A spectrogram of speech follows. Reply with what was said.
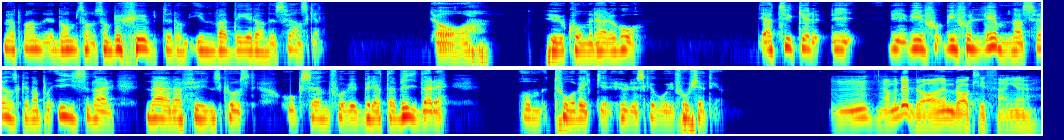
möter man de som, som beskjuter de invaderande svenskarna. Ja, hur kommer det här att gå? Jag tycker vi, vi, vi, får, vi får lämna svenskarna på isen här nära Fyns kust och sen får vi berätta vidare om två veckor hur det ska gå i fortsättningen. Mm, ja men det är bra, det är en bra cliffhanger.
